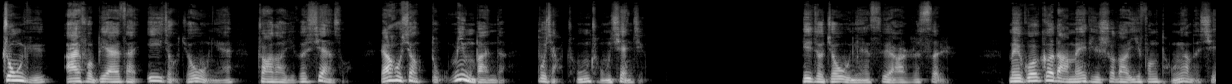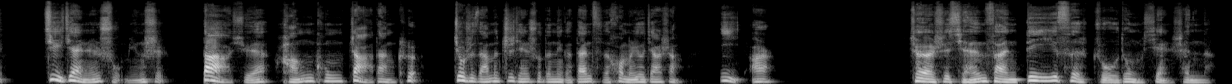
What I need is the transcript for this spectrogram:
终于，FBI 在1995年抓到一个线索，然后像赌命般的布下重重陷阱。1995年4月24日，美国各大媒体收到一封同样的信，寄件人署名是。大学航空炸弹客就是咱们之前说的那个单词，后面又加上 er。这是嫌犯第一次主动现身呢。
